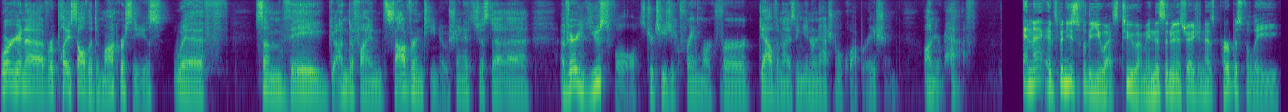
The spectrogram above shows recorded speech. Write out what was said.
we're going to replace all the democracies with some vague, undefined sovereignty notion. It's just a, a, very useful strategic framework for galvanizing international cooperation on your behalf. And that, it's been useful for the US too. I mean, this administration has purposefully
